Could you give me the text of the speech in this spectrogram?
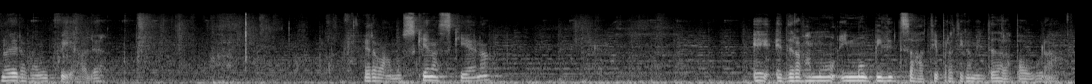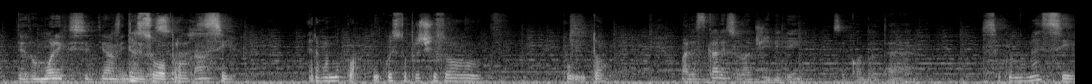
Noi eravamo qui, Ale. Eravamo schiena a schiena e- ed eravamo immobilizzati praticamente dalla paura. Del rumore che si sentiva venire Da sopra, sì. Eravamo qua, in questo preciso punto. Ma le scale sono agibili, secondo te? Secondo me sì.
